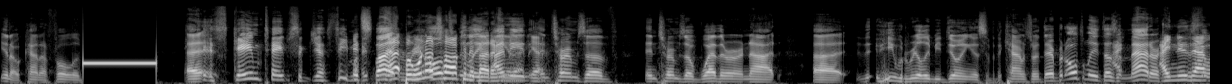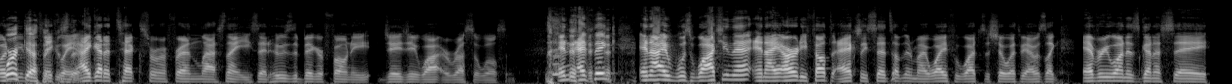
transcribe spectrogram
you know, kind of full of? Uh, His game tape suggests he might. It's be but we're not talking about any I mean, yeah. in terms of in terms of whether or not. Uh, th- he would really be doing this if the cameras weren't there, but ultimately it doesn't matter. I knew that would work be ethic is I got a text from a friend last night. He said, "Who's the bigger phony, J.J. Watt or Russell Wilson?" And I think, and I was watching that, and I already felt. it. I actually said something to my wife who watched the show with me. I was like, "Everyone is gonna say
